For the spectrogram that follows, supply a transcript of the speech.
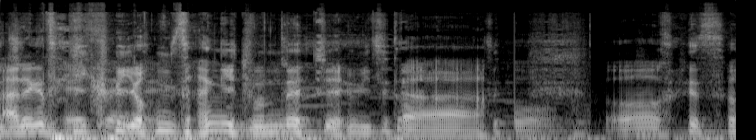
아니 근데 이거 영상이 존나 재밌다. 어 그래서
